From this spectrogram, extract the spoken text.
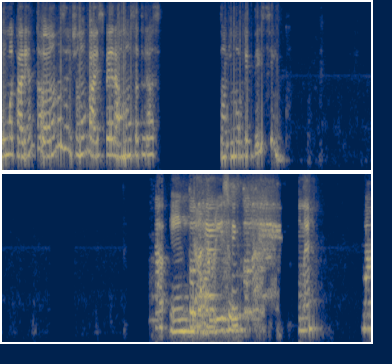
fuma 40 anos, a gente não vai esperar uma saturação de 95. Então, toda por isso... tem toda né? Mas...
